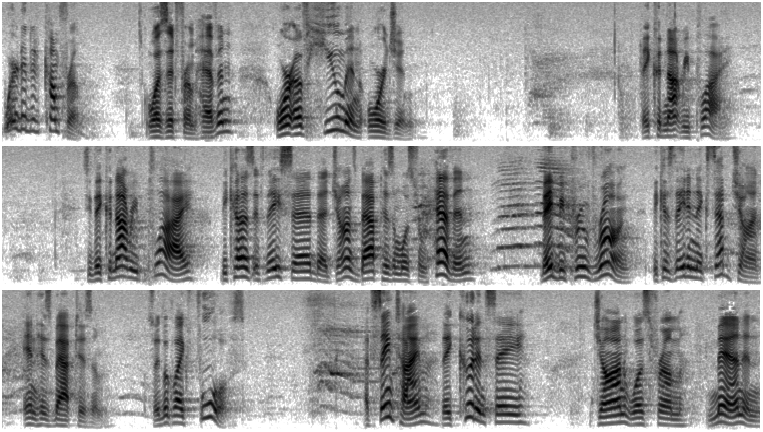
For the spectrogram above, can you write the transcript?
Where did it come from? Was it from heaven or of human origin? They could not reply. See, they could not reply because if they said that John's baptism was from heaven, they'd be proved wrong because they didn't accept John and his baptism. So they looked like fools. At the same time, they couldn't say John was from men and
